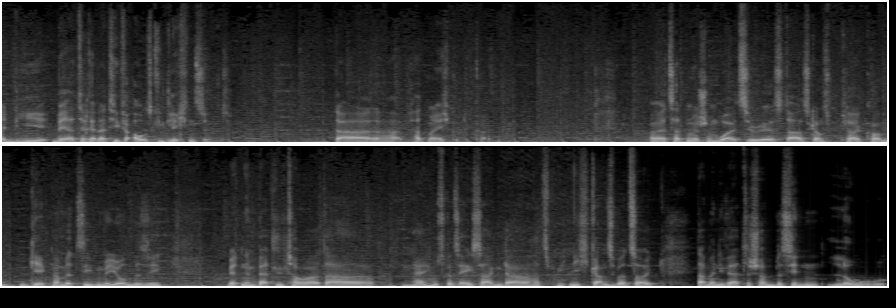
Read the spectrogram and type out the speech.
wenn die Werte relativ ausgeglichen sind, da hat man echt gute Karten. Aber jetzt hatten wir schon Wild Series, da ist ganz klar gekommen, ein Gegner mit 7 Millionen besiegt. Wir hatten den Battle Tower, da, ja, ich muss ganz ehrlich sagen, da hat es mich nicht ganz überzeugt. Da waren die Werte schon ein bisschen low.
